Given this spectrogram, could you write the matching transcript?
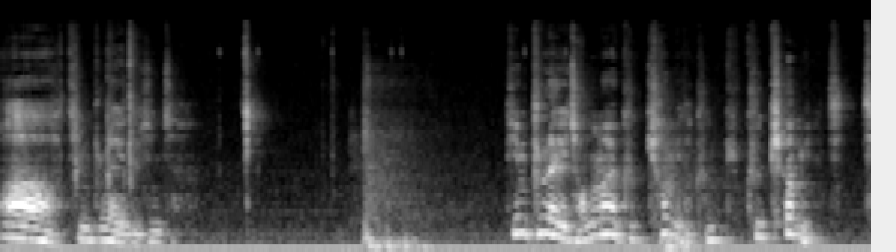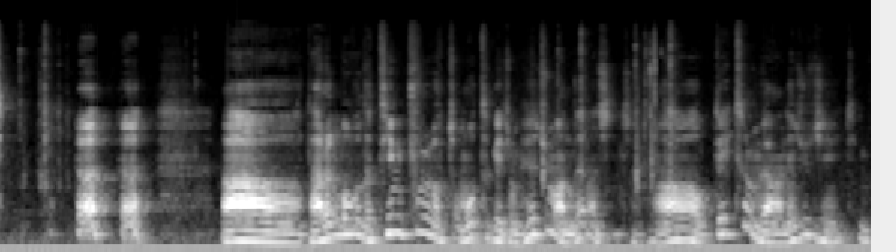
아 팀플레이도 진짜. 팀플레이 정말 극혐이다. 극, 극혐이야 진짜. 아 다른 거보다 팀플 좀 어떻게 좀 해주면 안 되나 진짜. 아 업데이트를 왜 안 해주지 팀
